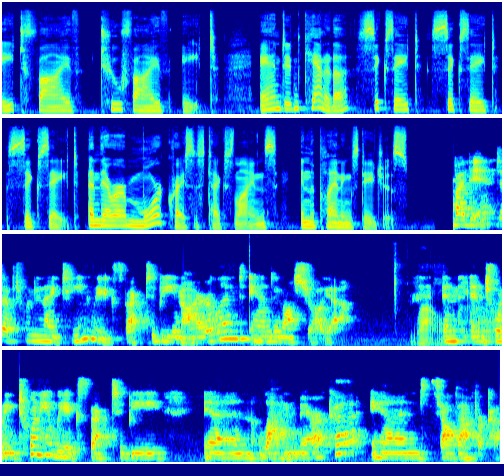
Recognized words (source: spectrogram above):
85258. And in Canada, 686868. And there are more crisis text lines in the planning stages. By the end of 2019, we expect to be in Ireland and in Australia. Wow. And in 2020, we expect to be in Latin America and South Africa.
